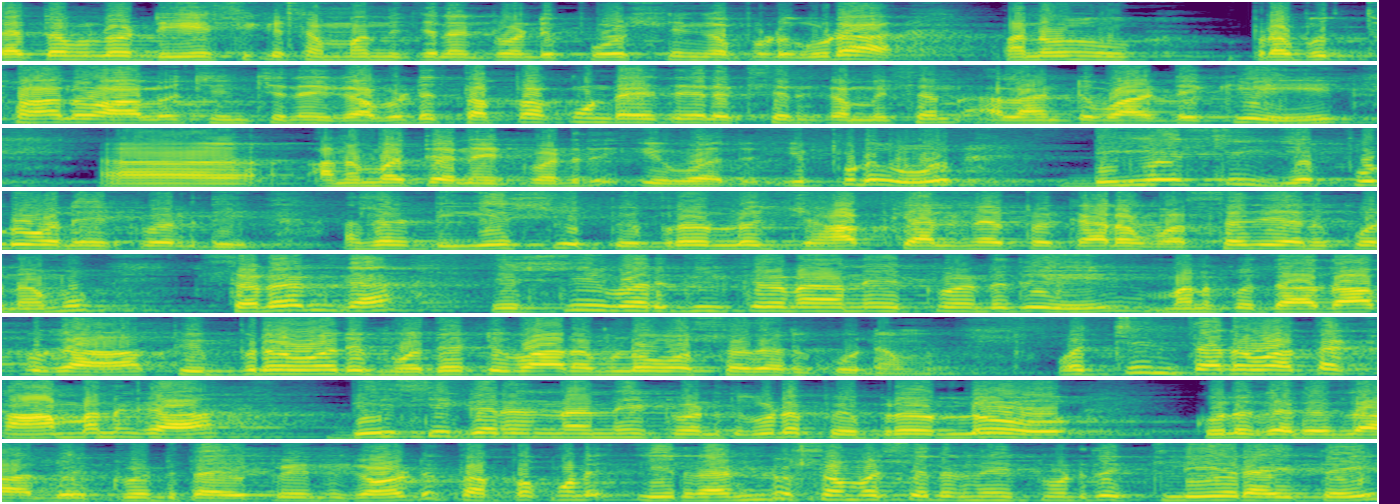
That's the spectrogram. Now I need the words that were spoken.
గతంలో డిఎస్సికి సంబంధించినటువంటి పోస్టింగ్ అప్పుడు కూడా మనం ప్రభుత్వాలు ఆలోచించినాయి కాబట్టి తప్పకుండా అయితే ఎలక్షన్ కమిషన్ అలాంటి వాటికి అనుమతి అనేటువంటిది ఇవ్వదు. ఇప్పుడు డిఎస్సి ఎప్పుడు అనేటువంటిది? అసలు డిఎస్సి ఫిబ్రవరిలో జాబ్ క్యాలెండర్ ప్రకారం వస్తుంది అనుకున్నాము. సడన్గా ఎస్సీ వర్గీకరణ అనేటువంటిది మనకు దాదాపుగా ఫిబ్రవరి మొదటి వారంలో వస్తుంది అనుకున్నాము వచ్చిన తర్వాత కామన్గా బీసీ గణన అనేటువంటిది కూడా ఫిబ్రవరిలో కులగణన అనేటువంటిది అయిపోయింది కాబట్టి తప్పకుండా ఈ రెండు సమస్యలు అనేటువంటిది క్లియర్ అవుతాయి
